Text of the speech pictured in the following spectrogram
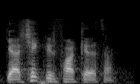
Gerçek bir fark yaratan.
